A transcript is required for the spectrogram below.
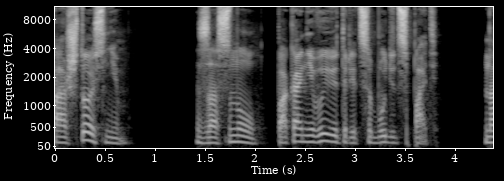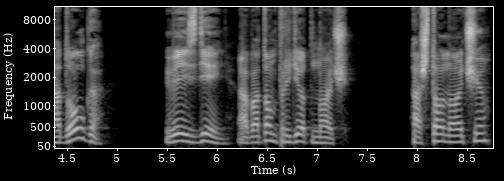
«А что с ним?» «Заснул. Пока не выветрится, будет спать». «Надолго?» «Весь день, а потом придет ночь». «А что ночью?»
